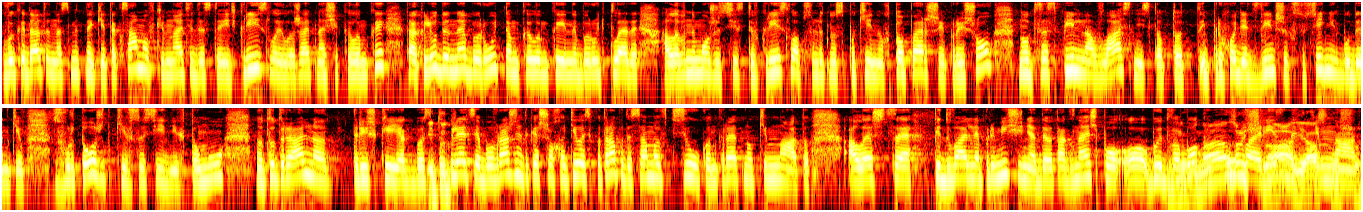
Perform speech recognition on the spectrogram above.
викидати на смітники. Так само в кімнаті, де стоїть крісло і лежать наші килимки. Так, люди не беруть там килимки і не беруть пледи, але вони можуть сісти в крісло абсолютно спокійно. Хто перший прийшов, ну це спільна власність, тобто і приходять з інших сусідніх будинків, з гуртожитків сусідніх. Тому ну тут реально трішки якби тут- спекуляція, бо враження таке, що хотілося потрапити саме в цю конкретну кімнату. Але ж це підвальне приміщення, де отак знаєш по обидва боки Ну, вона купа зручна, різних ясно, кімнат. Що...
